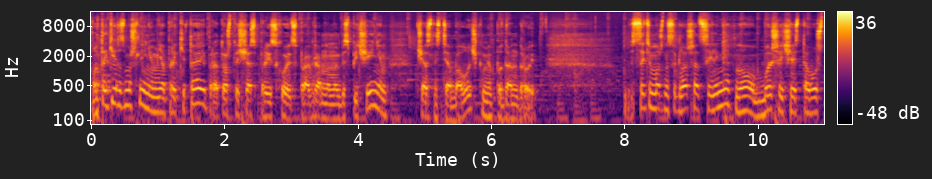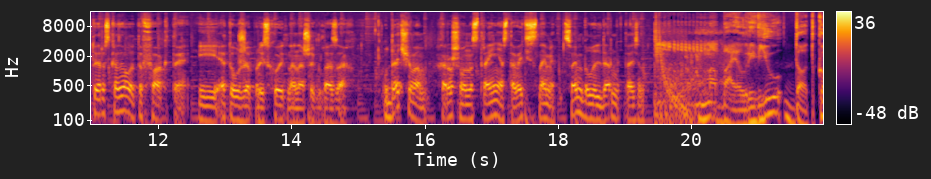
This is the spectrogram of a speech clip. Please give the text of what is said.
Вот такие размышления у меня про Китай, про то, что сейчас происходит с программным обеспечением, в частности, оболочками под Android. С этим можно соглашаться или нет, но большая часть того, что я рассказал, это факты. И это уже происходит на наших глазах. Удачи вам, хорошего настроения, оставайтесь с нами. С вами был Ильдар Муртазин. MobileReview.com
